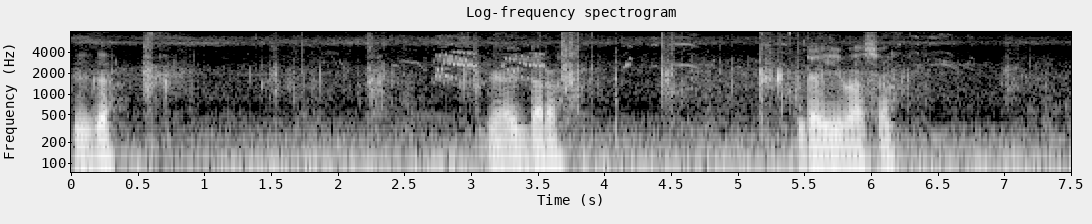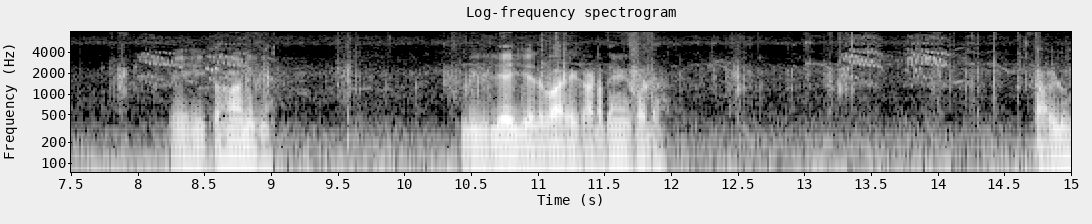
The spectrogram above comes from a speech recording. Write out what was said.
ਠੀਕ ਹੈ ਗਿਆ ਇੱਧਰ। ਗਈ ਬਸ। ਇਹੀ ਕਹਾਣੀ ਹੈ ਬੀਜ ਲਿਆਈਏ ਦੁਬਾਰੇ ਕੱਢ ਦੇਂਗੇ ਤੁਹਾਡਾ। ਕੱਢ ਲੂ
